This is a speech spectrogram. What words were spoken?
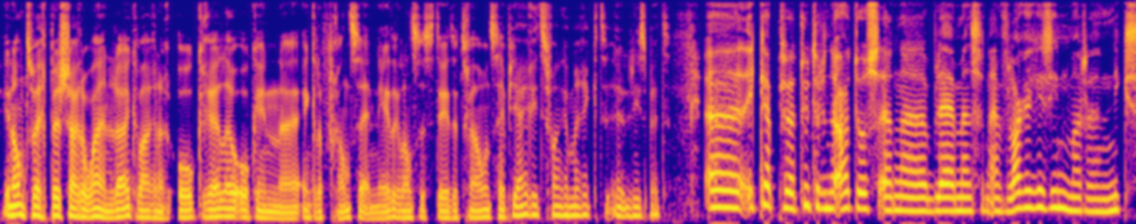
In Antwerpen, Charleroi en Luik waren er ook rellen, ook in uh, enkele Franse en Nederlandse steden trouwens. Heb jij er iets van gemerkt, uh, Lisbeth? Uh, ik heb toeterende auto's en blije mensen en vlaggen gezien, maar niks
